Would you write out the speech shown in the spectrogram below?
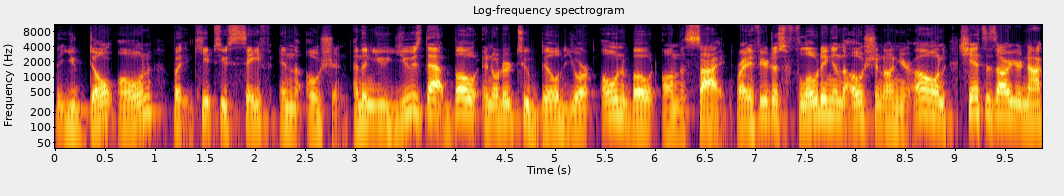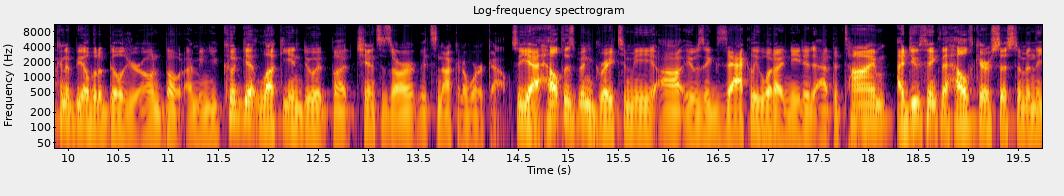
that you don't own, but it keeps you safe in the ocean. And then you use that boat in order to build your own boat on the side, right? If you're just floating in the ocean on your own, chances are you're not gonna be able to build your own boat. I mean, you could get lucky and do it, but chances are it's not gonna work out. So yeah, health has been great to me. Uh, it was exactly what I needed at the time. I do think the healthcare system in the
